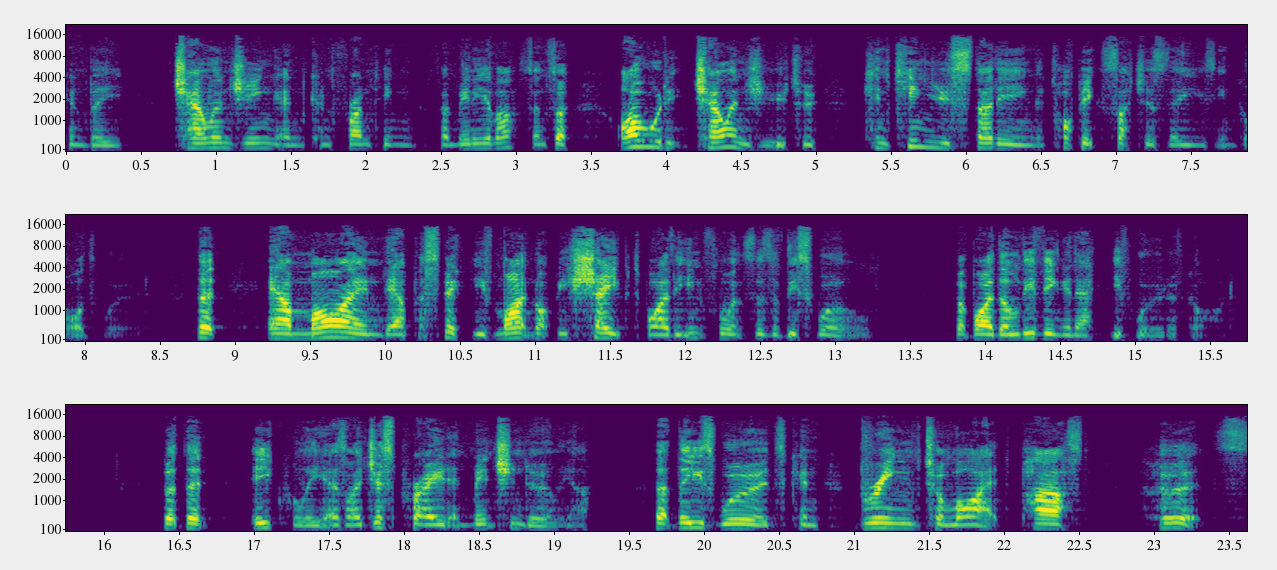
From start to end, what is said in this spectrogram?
can be challenging and confronting for many of us. And so I would challenge you to continue studying topics such as these in God's Word. That our mind, our perspective might not be shaped by the influences of this world, but by the living and active Word of God. But that equally, as I just prayed and mentioned earlier, that these words can bring to light past hurts,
